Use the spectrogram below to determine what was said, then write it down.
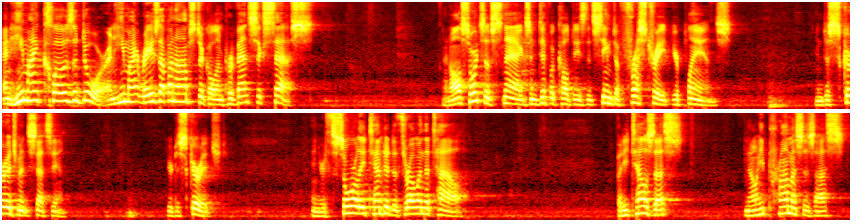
And He might close a door, and He might raise up an obstacle and prevent success. And all sorts of snags and difficulties that seem to frustrate your plans and discouragement sets in. you're discouraged, and you're sorely tempted to throw in the towel. But he tells us, no, he promises us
